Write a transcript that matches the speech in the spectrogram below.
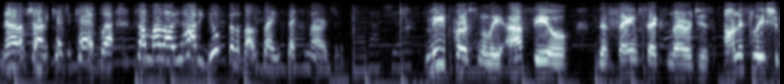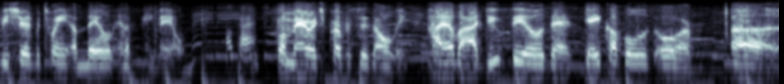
now I'm trying to catch a cat, but so Marlo, how do you feel about same-sex marriages? Me personally, I feel the same-sex marriages honestly should be shared between a male and a female Okay. for marriage purposes only. However, I do feel that gay couples or uh,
